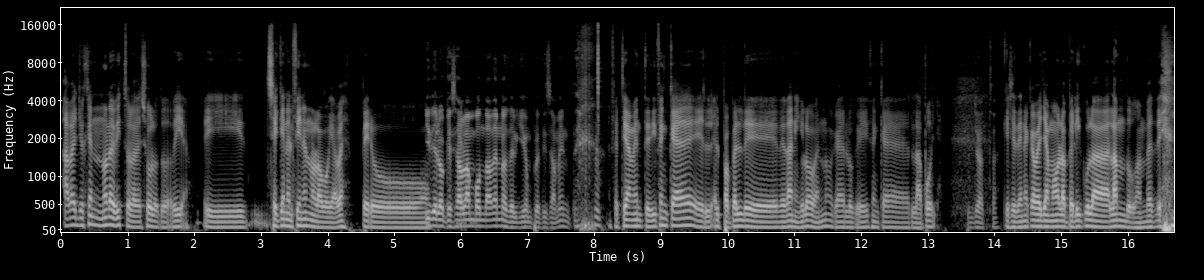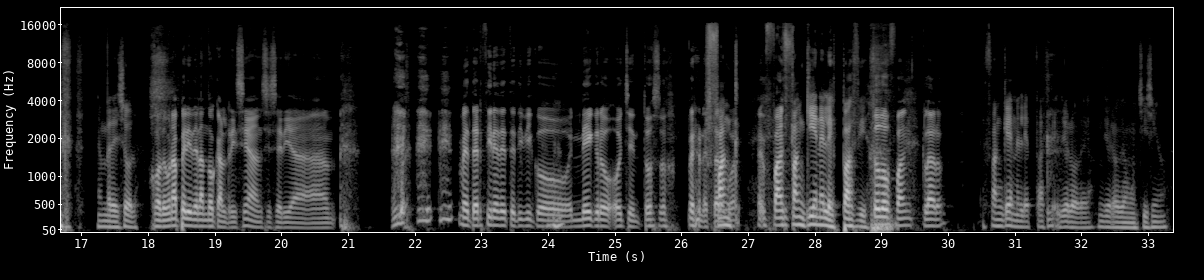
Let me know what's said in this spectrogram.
A ver, yo es que no la he visto la de solo todavía. Y sé que en el cine no la voy a ver, pero. Y de lo que se hablan bondades no es del guion precisamente. Efectivamente, dicen que es el, el papel de, de Danny Glover, ¿no? Que es lo que dicen que es la polla. ya está. Que se tiene que haber llamado la película Lando en vez de, en vez de solo. Joder, una peli de Lando Calrissian sí sería... Meter cine de este típico negro ochentoso, pero en Star Funk. Wars. Funk. Funky en el espacio. Todo funk, claro. Funky en el espacio, yo lo veo, yo lo veo muchísimo.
